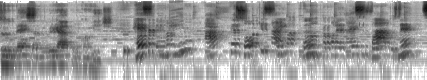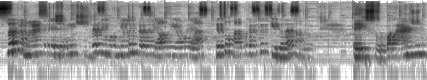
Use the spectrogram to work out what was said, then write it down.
Tudo bem, Sandra. Obrigado pelo convite. Recebendo ainda a pessoa que saiu a campo para coletar esses dados, né? Sandra Márcia, que é gerente de desenvolvimento empresarial do IEL Goiás, responsável por essa pesquisa, né, Sandra? É isso. Boa tarde.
